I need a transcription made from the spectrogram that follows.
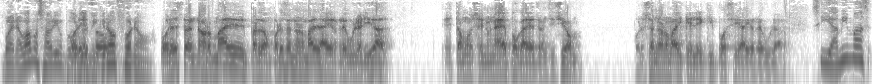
Bueno, vamos a abrir un Por poquito el micrófono. Por eso es normal, perdón, por eso es normal la irregularidad. Estamos en una época de transición. Por eso es normal que el equipo sea irregular. Sí, a mí más,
